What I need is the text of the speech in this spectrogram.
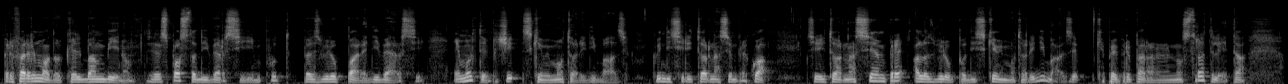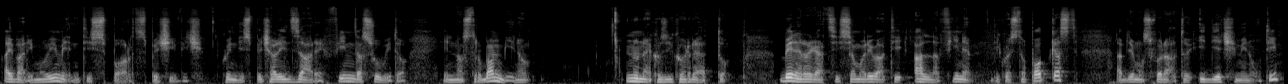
per fare in modo che il bambino sia esposto a diversi input per sviluppare diversi e molteplici schemi motori di base. Quindi si ritorna sempre qua, si ritorna sempre allo sviluppo di schemi motori di base che poi preparano il nostro atleta ai vari movimenti sport specifici. Quindi specializzare fin da subito il nostro bambino non è così corretto. Bene ragazzi, siamo arrivati alla fine di questo podcast, abbiamo sforato i 10 minuti,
